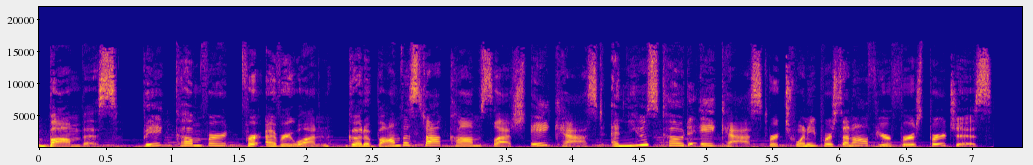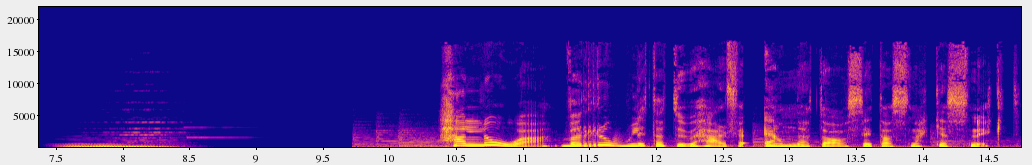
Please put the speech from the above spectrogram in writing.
Bombas. Big comfort for everyone. Go to bombas.com slash ACAST and use code ACAST for 20% off your first purchase. Hallå! Vad roligt att du är här för ännu ett avsnitt av Snacka snyggt.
